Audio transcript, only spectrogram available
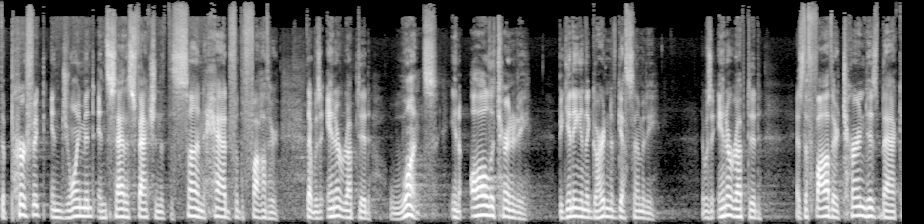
the perfect enjoyment and satisfaction that the Son had for the Father that was interrupted once in all eternity, beginning in the Garden of Gethsemane. It was interrupted as the Father turned his back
